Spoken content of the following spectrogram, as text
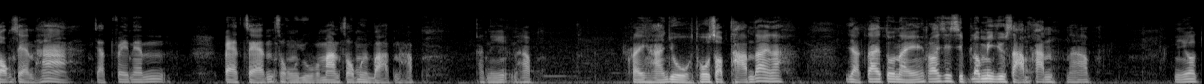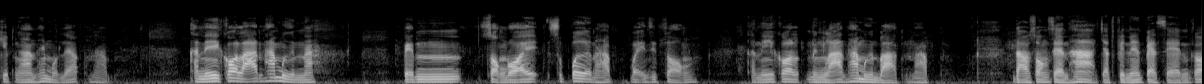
สองแสนห้าจัดไฟแนนซ์แปดแสนส่งอยู่ประมาณสองหมื่นบาทนะครับคันนี้นะครับ ใครหาอยู่โทรสอบถามได้นะ อยากได้ตัวไหนร้อยสี่สิบเรามีอยู่สามคันนะครับ นี่ก็เก็บงานให้หมดแล้วนะครับคันนี้ก็ล้านห้าหมื่นนะ เป็นสองร้อยซูเปอร์นะครับไวเอ็นสิบสองคันนี้ก็หนึ่งล้านห้าหมื่นบาทนะครับ ดาวสองแสนห้าจัดไฟแนนซ์แปดแสนก็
